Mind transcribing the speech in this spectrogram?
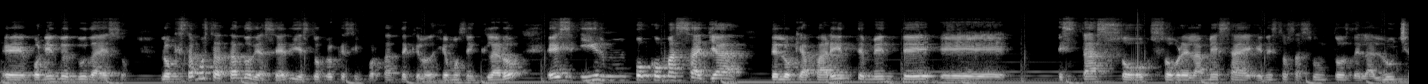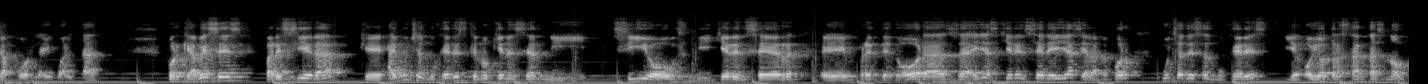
eh, poniendo en duda eso. Lo que estamos tratando de hacer, y esto creo que es importante que lo dejemos en claro, es ir un poco más allá de lo que aparentemente eh, está sobre la mesa en estos asuntos de la lucha por la igualdad. Porque a veces pareciera que hay muchas mujeres que no quieren ser ni CEOs y quieren ser eh, emprendedoras, ellas quieren ser ellas y a lo mejor muchas de esas mujeres, y hoy otras tantas no,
